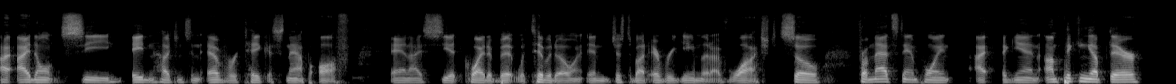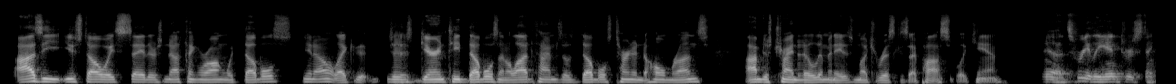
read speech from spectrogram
I, I don't see Aidan Hutchinson ever take a snap off. And I see it quite a bit with Thibodeaux in, in just about every game that I've watched. So from that standpoint, I again I'm picking up there. Ozzie used to always say there's nothing wrong with doubles, you know, like just guaranteed doubles. And a lot of times those doubles turn into home runs. I'm just trying to eliminate as much risk as I possibly can. Yeah, it's really interesting.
